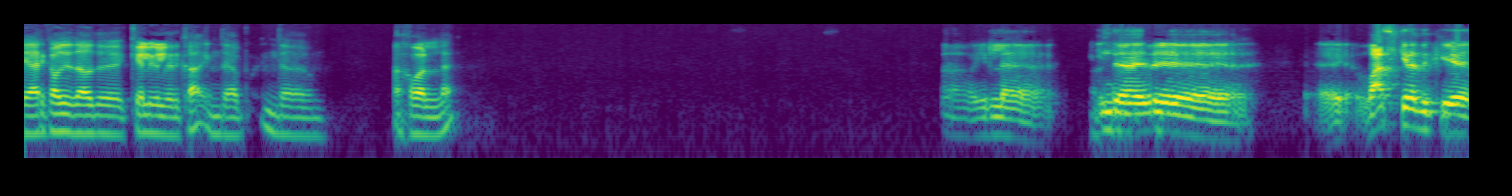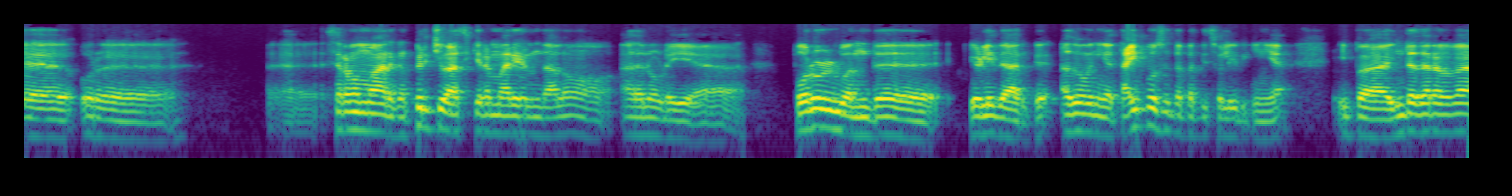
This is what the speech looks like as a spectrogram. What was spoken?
யாருக்காவது ஏதாவது கேள்விகள் இருக்கா? இந்த இந்த அகவலில்? இல்ல. இந்த இது வாசிக்கிறதுக்கு ஒரு சிரமமா இருக்கு. பிரிச்சு வாசிக்கிற மாதிரி இருந்தாலும் அதனுடைய பொருள் வந்து எளிதா இருக்கு. அதுவும் நீங்க தைப்பூசத்தை பத்தி சொல்லியிருக்கீங்க. இப்ப இந்த தடவை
